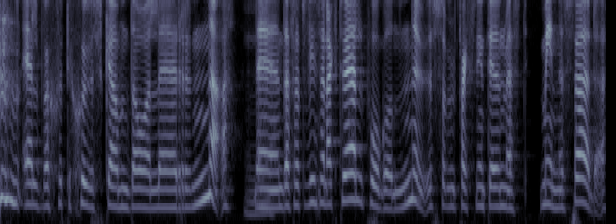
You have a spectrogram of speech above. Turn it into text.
1177-skandalerna. Eh, därför att det finns en aktuell pågående nu som faktiskt inte är den mest minnesvärda.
